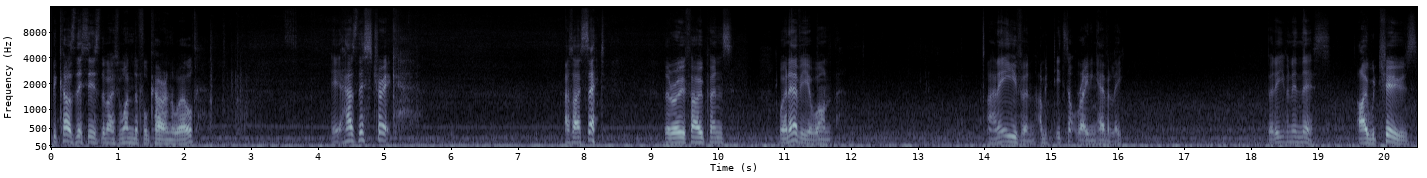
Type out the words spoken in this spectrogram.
because this is the most wonderful car in the world, it has this trick. As I said, the roof opens whenever you want. And even, I mean, it's not raining heavily, but even in this, I would choose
